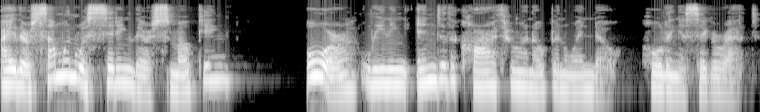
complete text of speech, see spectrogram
either someone was sitting there smoking or leaning into the car through an open window, holding a cigarette.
